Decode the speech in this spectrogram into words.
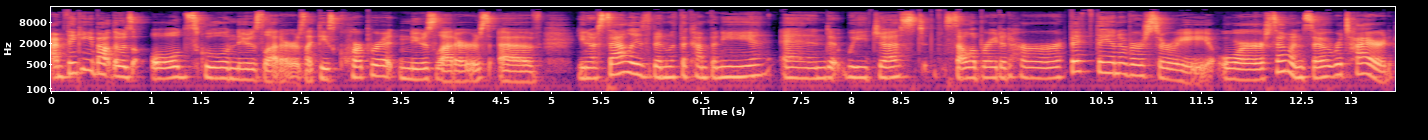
I'm thinking about those old school newsletters, like these corporate newsletters of, you know, Sally's been with the company and we just celebrated her 5th anniversary or so and so retired.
